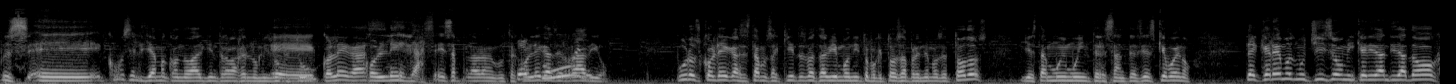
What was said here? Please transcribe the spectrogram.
pues, eh, ¿cómo se le llama cuando alguien trabaja en lo mismo que Eh, tú? colegas. Colegas, esa palabra me gusta, ¡Qué colegas de radio. Puros colegas estamos aquí, entonces va a estar bien bonito porque todos aprendemos de todos y está muy, muy interesante. Así es que bueno, te queremos muchísimo, mi querida Andy Dog.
